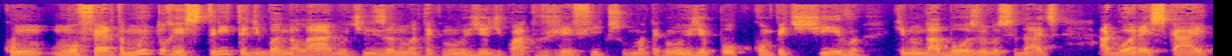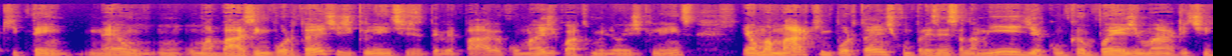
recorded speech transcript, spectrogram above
com uma oferta muito restrita de banda larga, utilizando uma tecnologia de 4G fixo, uma tecnologia pouco competitiva, que não dá boas velocidades, Agora a Sky, que tem né, um, uma base importante de clientes de TV paga, com mais de 4 milhões de clientes, é uma marca importante, com presença na mídia, com campanhas de marketing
